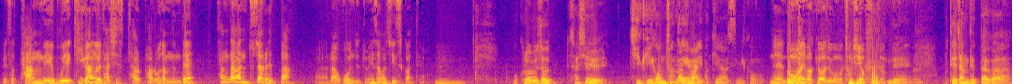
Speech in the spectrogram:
그래서 당 내부의 기강을 다시 잘 바로 잡는데 상당한 투자를 했다라고 이제 좀 해석할 수 있을 것 같아요. 음, 뭐 그러면서 사실 직위가 엄청나게 많이 바뀌지 않았습니까? 뭐. 네, 너무 많이 바뀌어가지고 뭐 정신이 없었죠. 네. 뭐 대장 됐다가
